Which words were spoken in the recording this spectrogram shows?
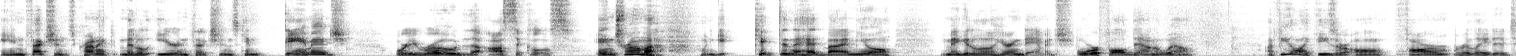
Infections, chronic middle ear infections can damage or erode the ossicles. And trauma. When you get kicked in the head by a mule, you may get a little hearing damage or fall down a well. I feel like these are all farm related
